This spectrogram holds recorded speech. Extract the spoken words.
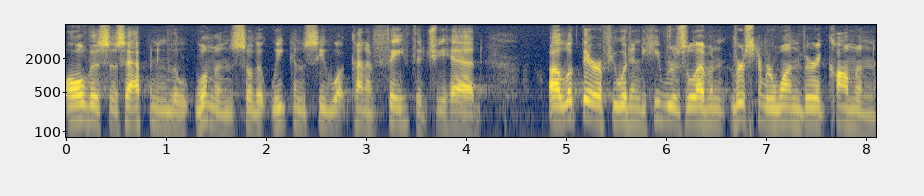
all this is happening to the woman so that we can see what kind of faith that she had. Uh, look there, if you would, into Hebrews 11, verse number 1, very common.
